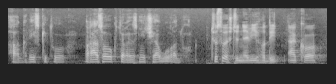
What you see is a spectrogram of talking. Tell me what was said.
a k výskytu mrazov, ktoré zničia úrodu. Čo sú ešte nevýhody? Ako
